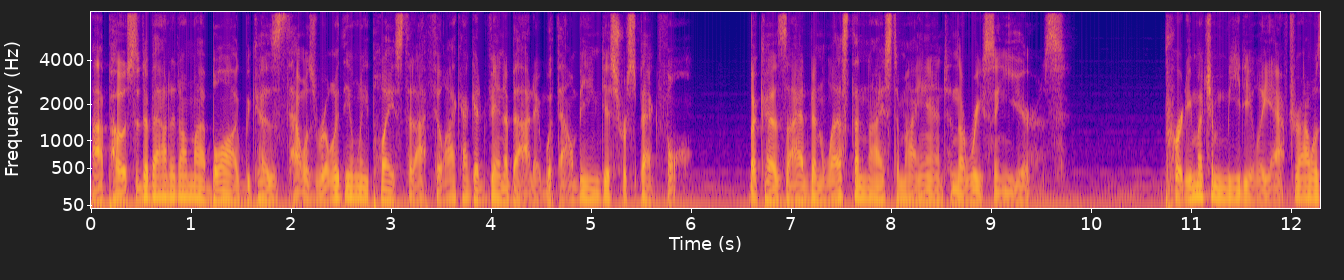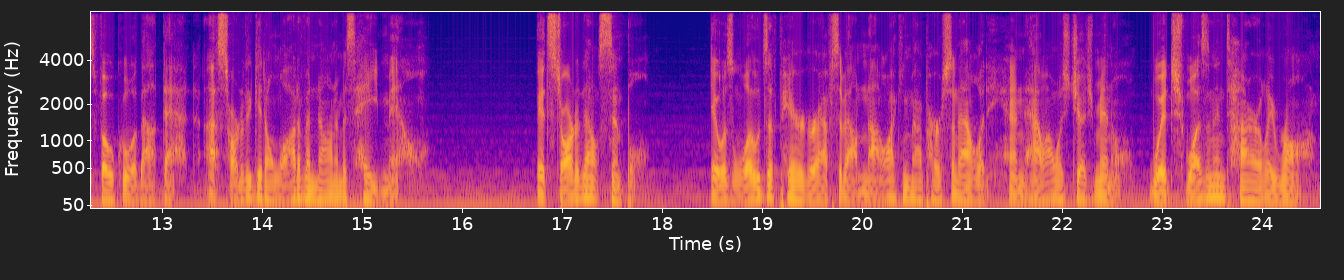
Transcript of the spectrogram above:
I posted about it on my blog because that was really the only place that I feel like I could vent about it without being disrespectful, because I had been less than nice to my aunt in the recent years. Pretty much immediately after I was vocal about that, I started to get a lot of anonymous hate mail. It started out simple. It was loads of paragraphs about not liking my personality and how I was judgmental, which wasn't entirely wrong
